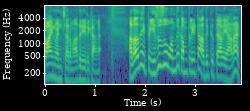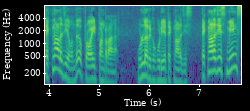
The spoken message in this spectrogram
ஜாயின்ட் வெஞ்சர் மாதிரி இருக்காங்க. அதாவது இப்போ இசுசு வந்து கம்ப்ளீட்டாக அதுக்கு தேவையான டெக்னாலஜியை வந்து ப்ரொவைட் பண்ணுறாங்க உள்ளே இருக்கக்கூடிய டெக்னாலஜிஸ் டெக்னாலஜிஸ் மீன்ஸ்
